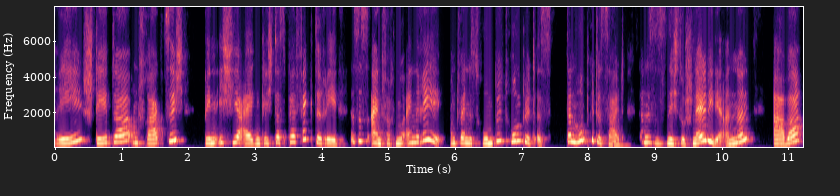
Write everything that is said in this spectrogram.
Reh steht da und fragt sich, bin ich hier eigentlich das perfekte Reh? Es ist einfach nur ein Reh. Und wenn es humpelt, humpelt es. Dann humpelt es halt. Dann ist es nicht so schnell wie die anderen, aber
